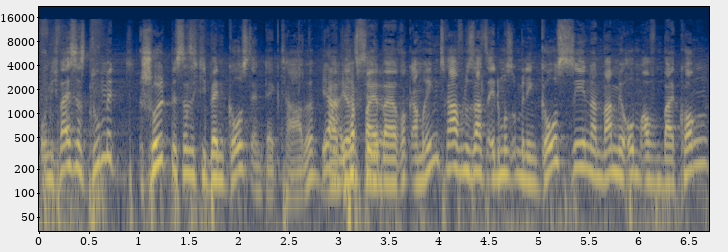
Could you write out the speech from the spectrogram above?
und ich weiß, dass du mit schuld bist, dass ich die Band Ghost entdeckt habe. Ja, weil ich wir uns hab's bei, bei Rock am Ring trafen. Du sagst, ey, du musst unbedingt Ghost sehen. Dann waren wir oben auf dem Balkon.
